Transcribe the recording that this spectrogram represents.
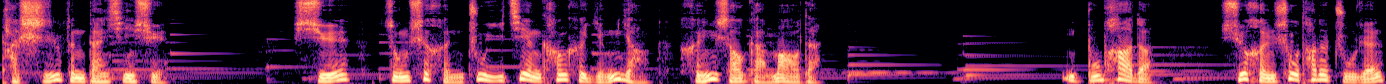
他十分担心雪。雪总是很注意健康和营养，很少感冒的。不怕的，雪很受它的主人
